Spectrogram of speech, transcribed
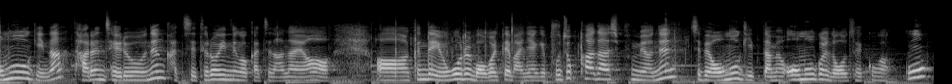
어묵이나 다른 재료는 같이 들어있는 것 같진 않아요. 어, 근데 요거를 먹을 때 만약에 부족하다 싶으면은 집에 어묵이 있다면 어묵을 넣어도 될 것 같고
